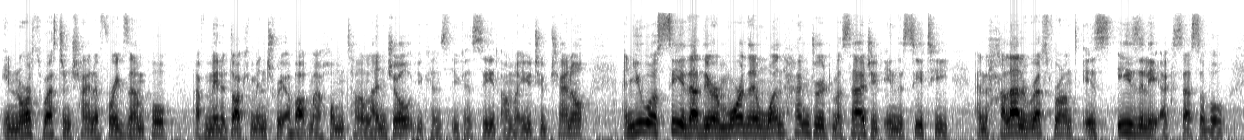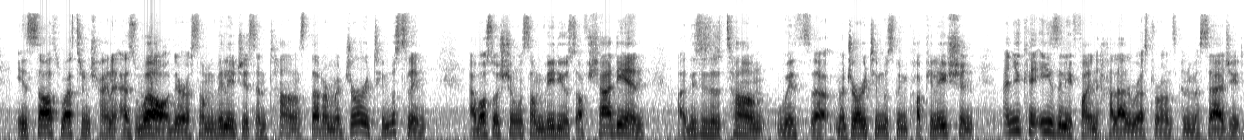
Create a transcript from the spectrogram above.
In northwestern China, for example, I've made a documentary about my hometown Lanzhou. You can, you can see it on my YouTube channel. And you will see that there are more than 100 masajid in the city, and halal restaurant is easily accessible. In southwestern China as well, there are some villages and towns that are majority Muslim. I've also shown some videos of Shadian. Uh, this is a town with uh, majority Muslim population, and you can easily find halal restaurants and masajid.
